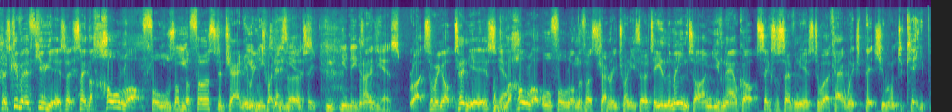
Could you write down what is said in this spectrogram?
let's give it a few years, let's say the whole lot falls on you, the 1st of January 2030. You, you, need you know, 10 years. Right, so we've got 10 years, yeah. the whole lot will fall on the 1st of January 2030. In the meantime, you've now got six or seven years to work out which bits you want to keep,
